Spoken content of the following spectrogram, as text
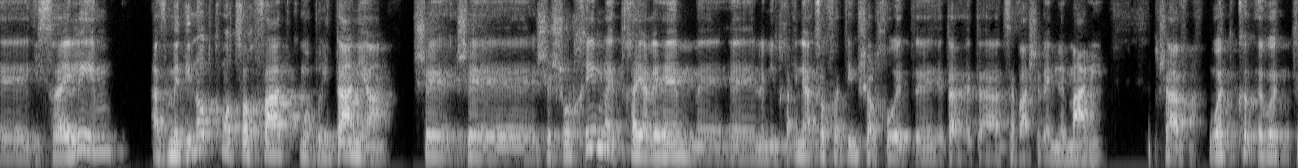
אה, ישראלים אז מדינות כמו צרפת כמו בריטניה ש, ש, ששולחים את חייליהם אה, למלחמה, הנה הצרפתים שלחו את, את, את הצבא שלהם למאלי. עכשיו what, what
